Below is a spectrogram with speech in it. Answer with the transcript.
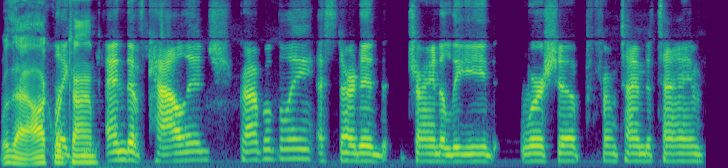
was that awkward like time? end of college probably. I started trying to lead worship from time to time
